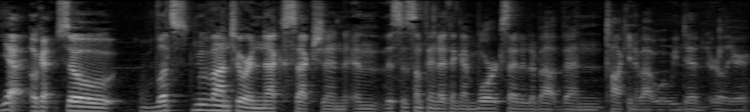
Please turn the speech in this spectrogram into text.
yeah okay so let's move on to our next section and this is something i think i'm more excited about than talking about what we did earlier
